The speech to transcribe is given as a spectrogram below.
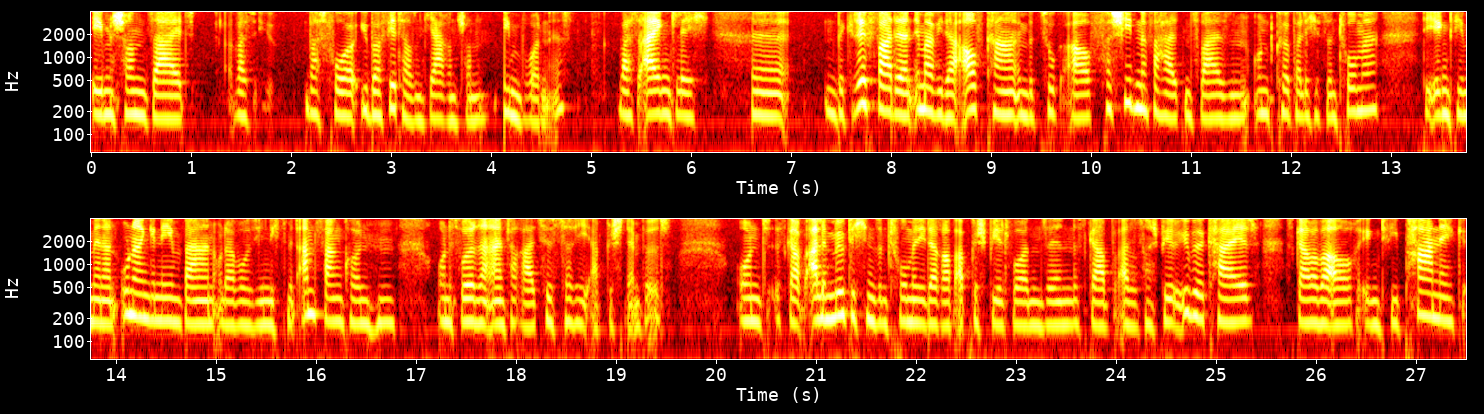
eben schon seit, was, was vor über 4000 Jahren schon beschrieben worden ist, was eigentlich äh, ein Begriff war, der dann immer wieder aufkam in Bezug auf verschiedene Verhaltensweisen und körperliche Symptome, die irgendwie Männern unangenehm waren oder wo sie nichts mit anfangen konnten. Und es wurde dann einfach als Hysterie abgestempelt. Und es gab alle möglichen Symptome, die darauf abgespielt worden sind. Es gab also zum Beispiel Übelkeit, es gab aber auch irgendwie Panik,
